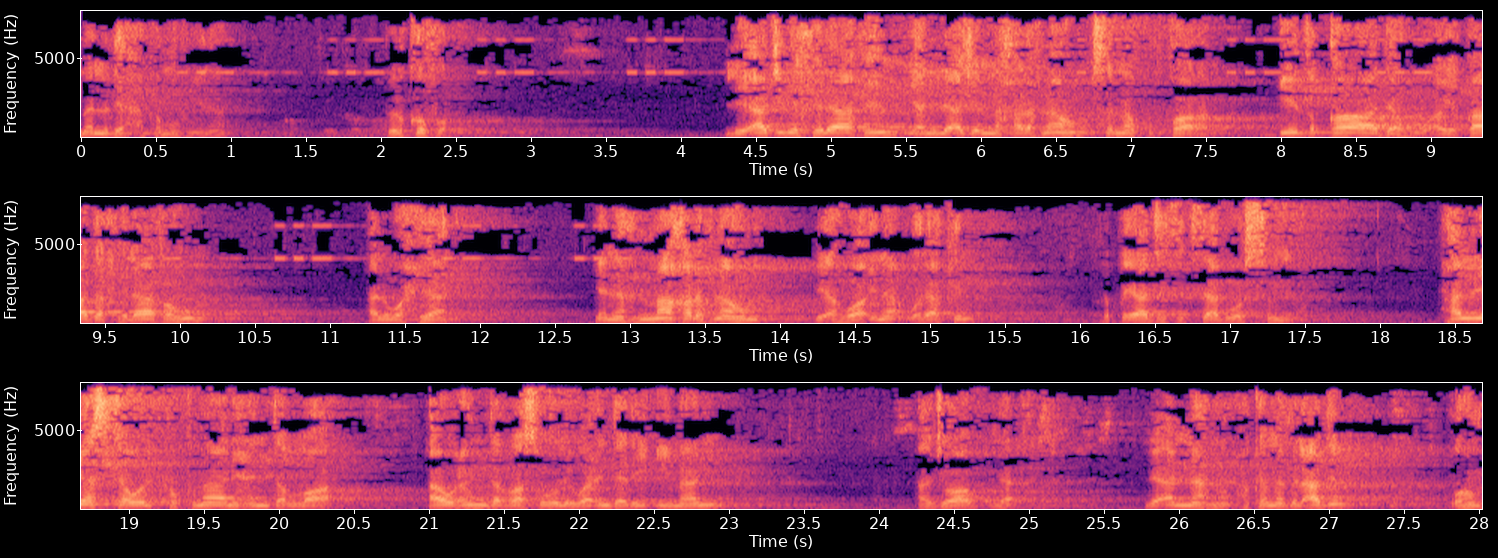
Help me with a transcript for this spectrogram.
ما الذي حكموا فينا؟ بالكفر. لأجل خلافهم يعني لأجل أن خالفناهم صرنا كفارا. إذ قاده أي قاد خلافهم الوحيان. يعني نحن ما خلفناهم بأهوائنا ولكن بقيادة الكتاب والسنة. هل يستوي الحكمان عند الله أو عند الرسول وعند ذي إيمان؟ الجواب لا. لأن نحن حكمنا بالعدل وهم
